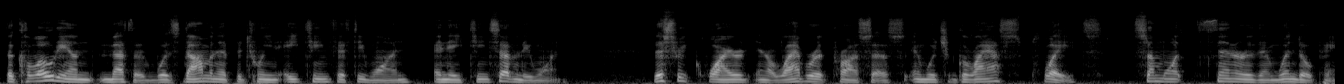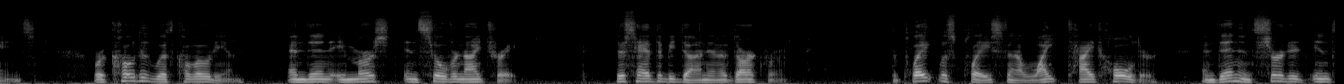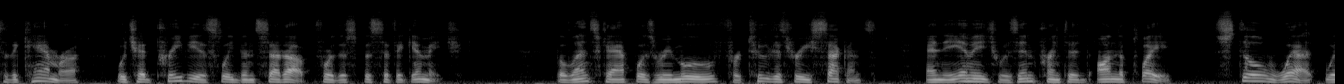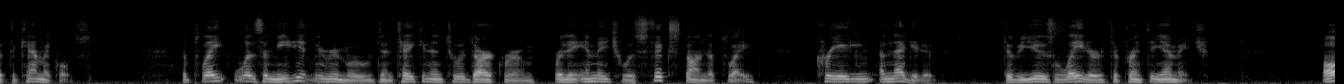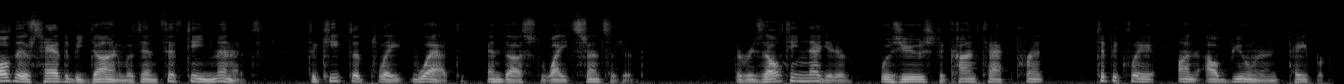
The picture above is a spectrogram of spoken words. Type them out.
The collodion method was dominant between 1851 and 1871. This required an elaborate process in which glass plates, somewhat thinner than window panes, were coated with collodion and then immersed in silver nitrate. This had to be done in a darkroom. The plate was placed in a light tight holder and then inserted into the camera, which had previously been set up for the specific image. The lens cap was removed for two to three seconds, and the image was imprinted on the plate, still wet with the chemicals. The plate was immediately removed and taken into a darkroom where the image was fixed on the plate, creating a negative, to be used later to print the image. All this had to be done within 15 minutes to keep the plate wet and thus light sensitive. The resulting negative was used to contact print typically on albumen paper.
